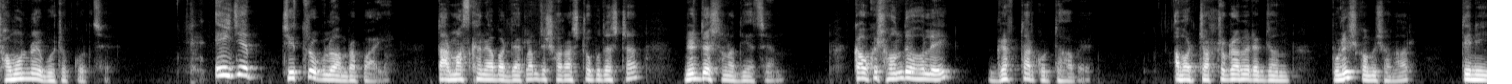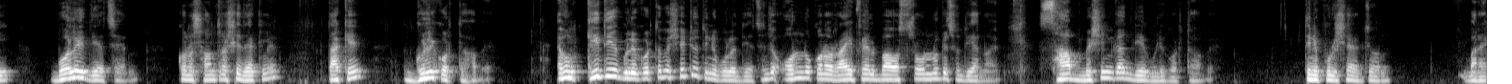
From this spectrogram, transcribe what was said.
সমন্বয় বৈঠক করছে। এই যে চিত্রগুলো আমরা পাই, তার মাঝখানে আবার দেখলাম যে স্বরাষ্ট্র উপদেষ্টা নির্দেশনা দিয়েছেন। কাউকে সন্দেহ হলেই গ্রেফতার করতে হবে। আবার চট্টগ্রামের একজন পুলিশ কমিশনার, তিনি বলেই দিয়েছেন, কোনো সন্ত্রাসী দেখলে তাকে গুলি করতে হবে। এবং কী দিয়ে গুলি করতে হবে সেটিও তিনি বলে দিয়েছেন যে অন্য কোনো রাইফেল বা অস্ত্র অন্য কিছু দিয়ে নয়, সাব মেশিন গান দিয়ে গুলি করতে হবে। তিনি পুলিশের একজন মানে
